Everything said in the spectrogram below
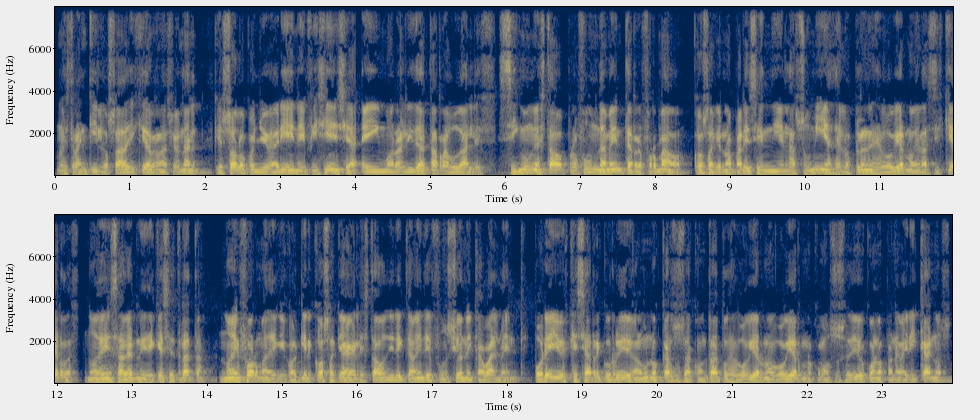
nuestra anquilosada izquierda nacional, que solo conllevaría ineficiencia e inmoralidad a raudales. Sin un Estado profundamente reformado, cosa que no aparece ni en las sumillas de los planes de gobierno de las izquierdas, no deben saber ni de qué se trata, no hay forma de que cualquier cosa que haga el Estado directamente funcione cabalmente. Por ello es que se ha recurrido en algunos casos a contratos de gobierno a gobierno, como sucedió con los panamericanos,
